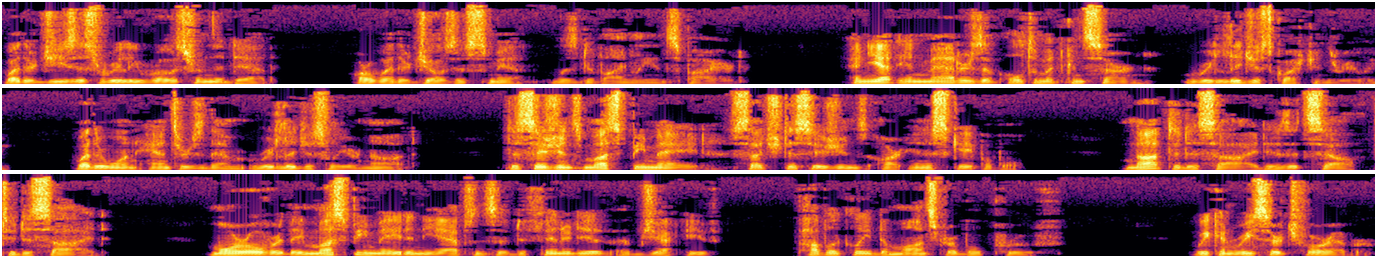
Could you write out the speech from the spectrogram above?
whether Jesus really rose from the dead, or whether Joseph Smith was divinely inspired. And yet in matters of ultimate concern, religious questions really, whether one answers them religiously or not, decisions must be made. Such decisions are inescapable. Not to decide is itself to decide. Moreover, they must be made in the absence of definitive, objective, publicly demonstrable proof. We can research forever,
